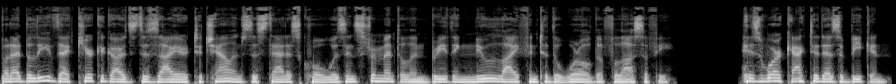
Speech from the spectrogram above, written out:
but I believe that Kierkegaard's desire to challenge the status quo was instrumental in breathing new life into the world of philosophy. His work acted as a beacon,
